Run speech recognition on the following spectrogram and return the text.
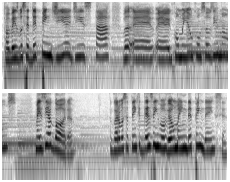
Talvez você dependia de estar é, é, em comunhão com seus irmãos. Mas e agora? Agora você tem que desenvolver uma independência.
